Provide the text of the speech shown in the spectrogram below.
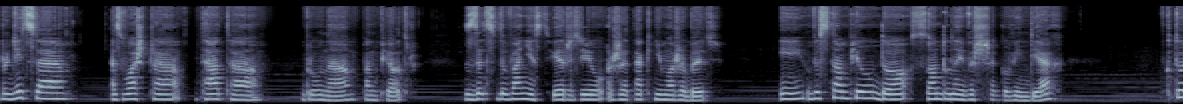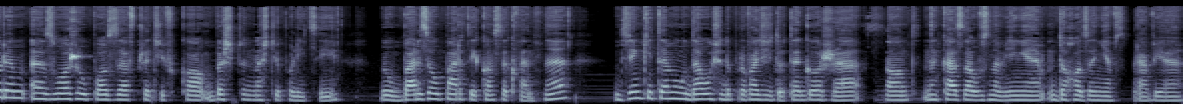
Rodzice, a zwłaszcza tata Bruna, pan Piotr, zdecydowanie stwierdził, że tak nie może być i wystąpił do Sądu Najwyższego w Indiach, w którym e, złożył pozew przeciwko bezczynności policji. Był bardzo uparty i konsekwentny. Dzięki temu udało się doprowadzić do tego, że sąd nakazał wznowienie dochodzenia w sprawie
